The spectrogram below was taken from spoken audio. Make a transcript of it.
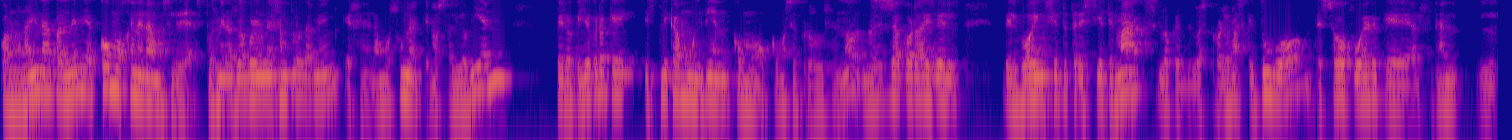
Cuando no hay una pandemia, ¿cómo generamos ideas? Pues mira, os voy a poner un ejemplo también que generamos una que no salió bien, pero que yo creo que explica muy bien cómo, cómo se producen. ¿no? no sé si os acordáis del, del Boeing 737 MAX, lo que, de los problemas que tuvo de software, que al final el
